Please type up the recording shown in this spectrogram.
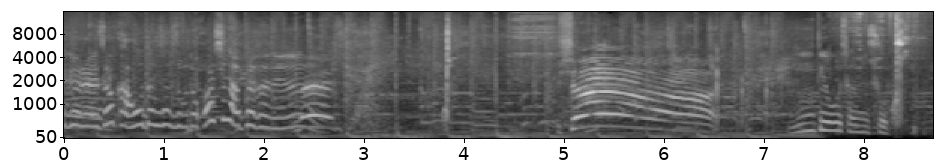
대결에서 강호동 선수보다 훨씬 앞에 가는 굿샷! 이대호 선수. 오!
